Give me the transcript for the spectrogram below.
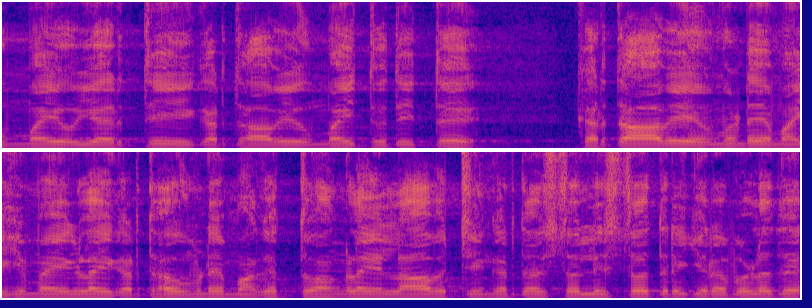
உம்மை உயர்த்தி கர்த்தாவை உம்மை துதித்து கர்த்தாவை உம்முடைய மகிமைகளை கர்த்தா உம்முடைய மகத்துவங்களை எல்லாவற்றையும் கர்த்தா சொல்லி ஸ்தோத்திரிக்கிற பொழுது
